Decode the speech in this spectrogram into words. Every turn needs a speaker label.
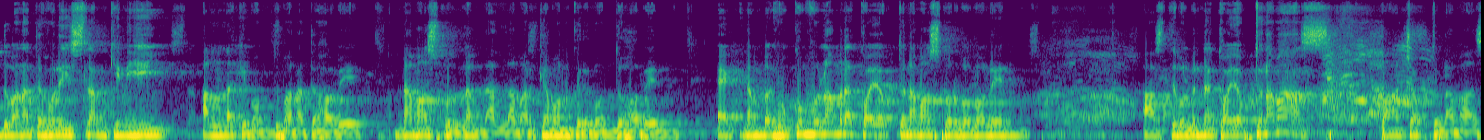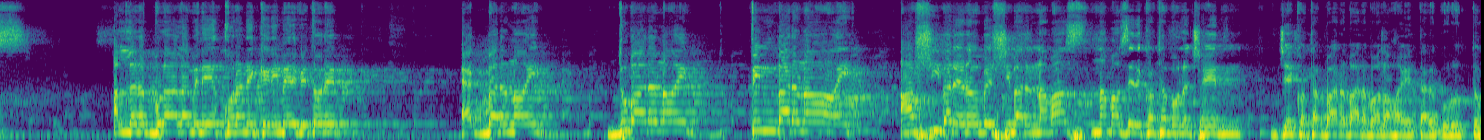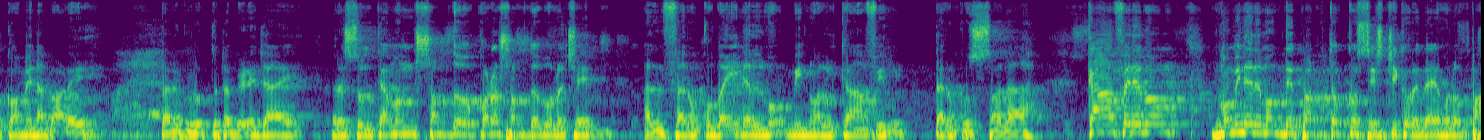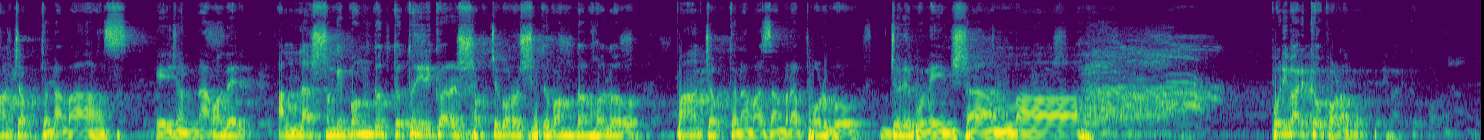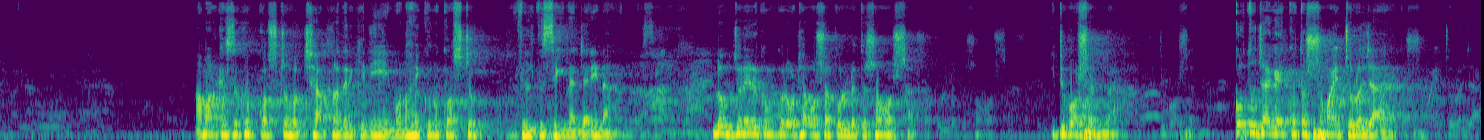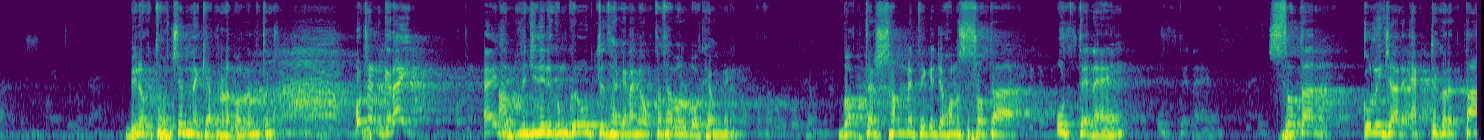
Speaker 1: বন্ধু বানাতে হলে ইসলামকে নিয়েই আল্লাহকে বন্ধু বানাতে হবে। নামাজ পড়লাম না, আল্লাহ আমার কেমন করে বন্ধু হবেন? এক নাম্বার হুকুম হলো আমরা কয়ক্ত নামাজ পড়ব বলেন? আসতে বলবেন না কয়ক্ত নামাজ? পাঁচ অক্ত নামাজ। আল্লাহ রাব্বুল আলামিন এই কোরআনে কারীমের ভিতরে একবার নয়, দুবার নয়, তিনবার নয় আশি বারেরও বেশি বার নামাজ, নামাজের কথা বলেছেন। যে কথা বারবার বলা হয়, তার গুরুত্ব কমে না বাড়ে। তার গুরুত্বটা বেড়ে যায়। রসুল তেমন শব্দ, কড়া শব্দ বলেছেন আল ফারুকু বাইনাল মুমিন ওয়াল কাফির তারকুস কাফের এবং মমিনের মধ্যে পার্থক্য সৃষ্টি করে দেয় হলো পাঁচ অক্ত নামাজ। এই জন্য আমাদের আল্লাহর সঙ্গে বন্ধুত্ব তৈরি করার সবচেয়ে বড় সেতু বন্ধন হলো, পাঁচ অক্ত নামাজ আমরা পড়ব। জোরে বলে, ইনশাআল্লাহ। পরিবারকেও পড়াবো। আমার কাছে খুব কষ্ট হচ্ছে আপনাদেরকে নিয়ে। মনে হয় কোনো কষ্ট ফেলতেছি কিনা জানি না। লোকজন এরকম করে ওঠা বসা করলে তো সমস্যা। একটু বসেন না। কত জায়গায় কত সময় চলে যায়। বিরক্ত হচ্ছেন নাকি আপনারা বলেন তো? ওঠেন গাই আপনি যদি এরকম করে উঠতে থাকেন, আমি কথা বলব কেমনে? বক্তার সামনে থেকে যখন শ্রোতা উঠতে নেয় শ্রোতার কলিজার একটা করে তার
